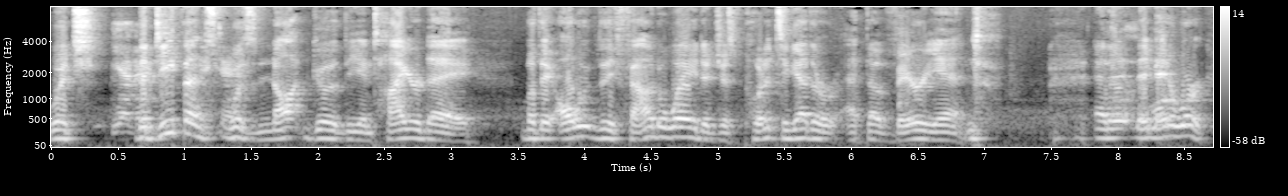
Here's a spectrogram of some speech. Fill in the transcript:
which yeah, the defense was not good the entire day, but they always they found a way to just put it together at the very end. and it, they made it work.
